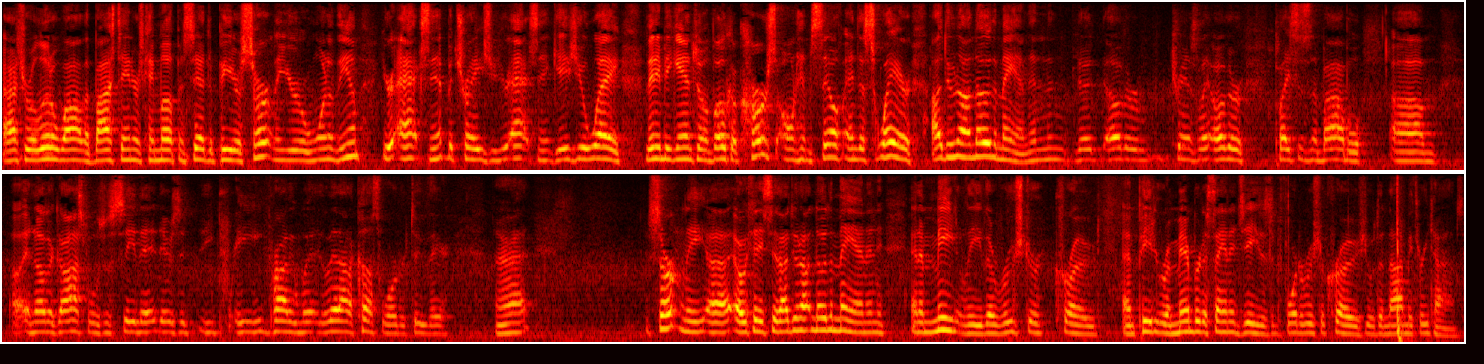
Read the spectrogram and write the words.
After a little while, the bystanders came up and said to Peter, Certainly you're one of them. Your accent betrays you. Your accent gives you away. Then he began to invoke a curse on himself and to swear, I do not know the man. And then the other translate other places in the Bible, um, uh, in other Gospels, will see that there's a, he, he probably let out a cuss word or two there. All right certainly, uh, oh, he said, I do not know the man. And, and immediately the rooster crowed. And Peter remembered the saying of Jesus, before the rooster crows, you'll deny me three times.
